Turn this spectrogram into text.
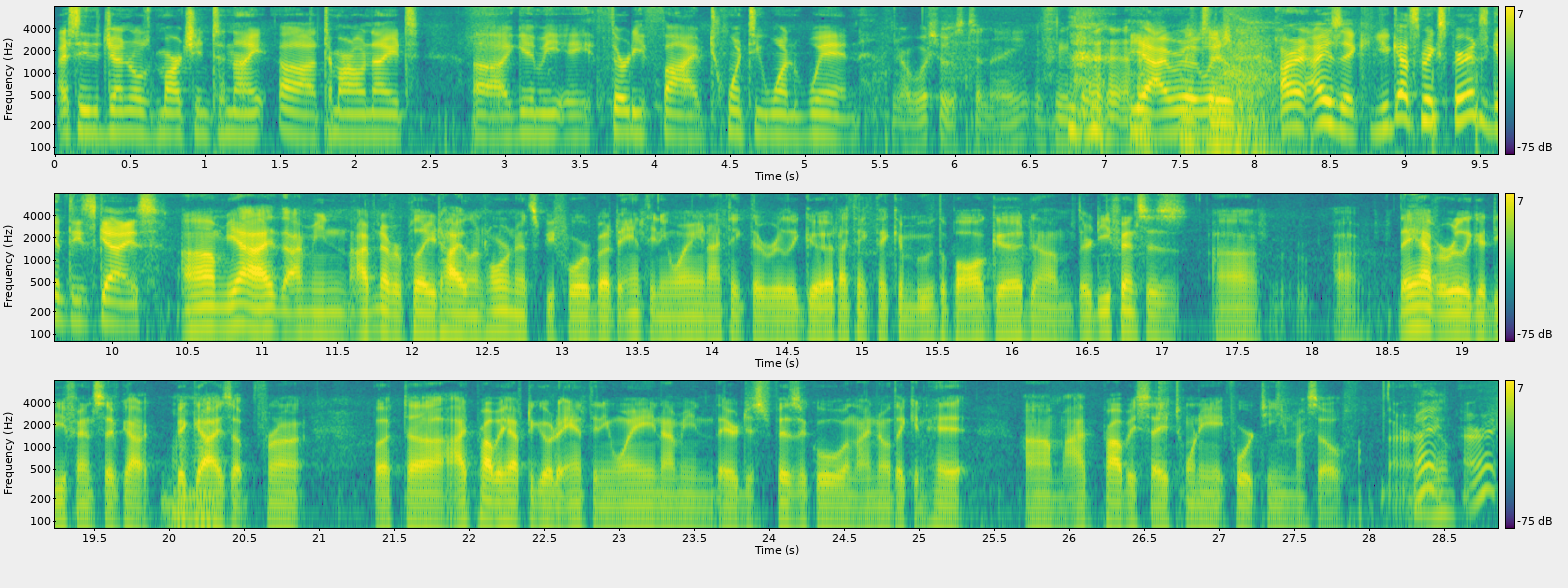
I see the Generals marching tonight, uh, tomorrow night. Uh, give me a 35-21 win. I wish it was tonight. Yeah, I really Me wish. All right, Isaac, you got some experience against these guys. Um, yeah, I, I mean, I've never played Highland Hornets before, but Anthony Wayne, I think they're really good. I think they can move the ball good. Um, their defense is, uh, uh, they have a really good defense. They've got big guys up front, but uh, I'd probably have to go to Anthony Wayne. I mean, they're just physical, and I know they can hit. Um, I'd probably say 28-14 myself. All right, all right.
